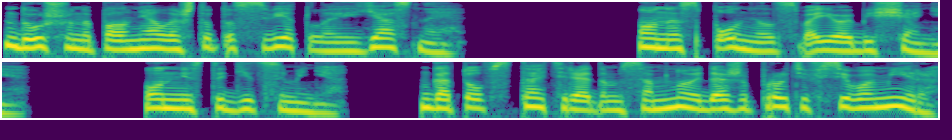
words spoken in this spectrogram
Душу наполняло что-то светлое, ясное. Он исполнил свое обещание. Он не стыдится меня, готов стать рядом со мной даже против всего мира.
